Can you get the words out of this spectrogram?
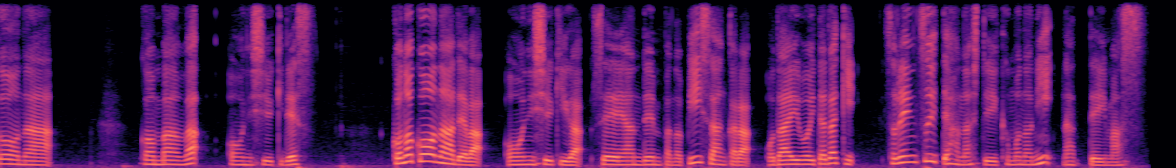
コーナー。こんばんは大西ゆきです。このコーナーでは大西ゆきが西安電波の P さんからお題をいただきそれについて話していくものになっています。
